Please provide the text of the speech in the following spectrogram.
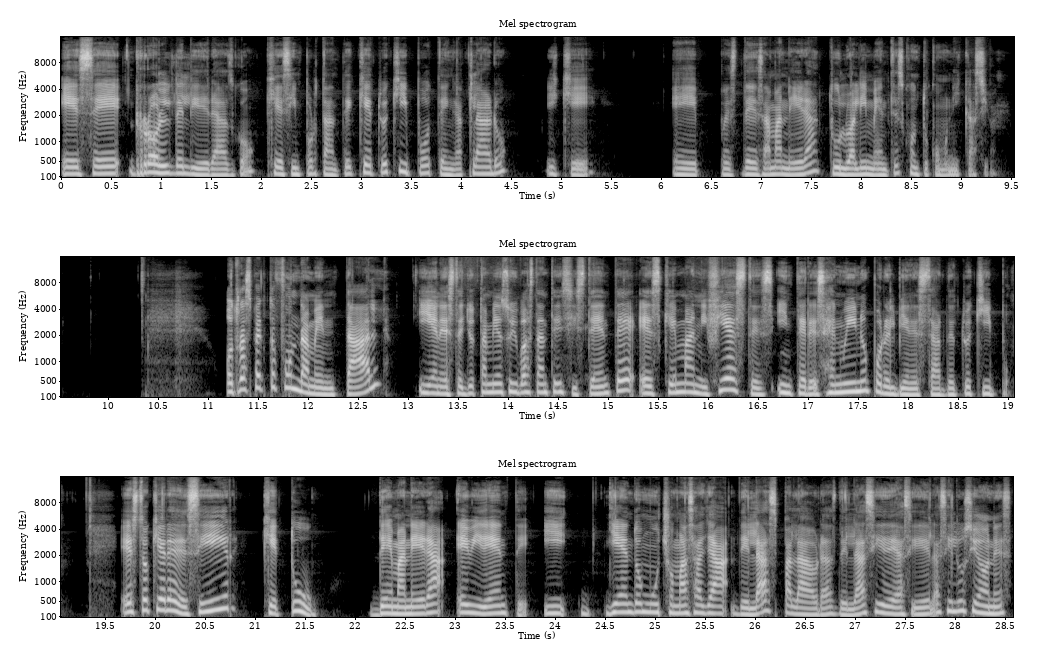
ese rol de liderazgo que es importante que tu equipo tenga claro y que eh, pues de esa manera tú lo alimentes con tu comunicación. Otro aspecto fundamental, y en este yo también soy bastante insistente, es que manifiestes interés genuino por el bienestar de tu equipo. Esto quiere decir que tú de manera evidente y yendo mucho más allá de las palabras, de las ideas y de las ilusiones,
